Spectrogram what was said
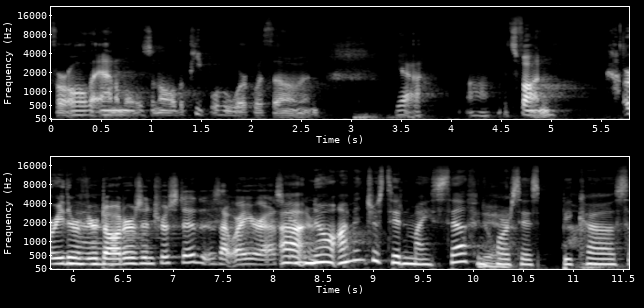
for all the animals and all the people who work with them and yeah uh, it's fun are either of your daughters interested is that why you're asking Uh, no, I'm interested myself in Yeah. horses because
